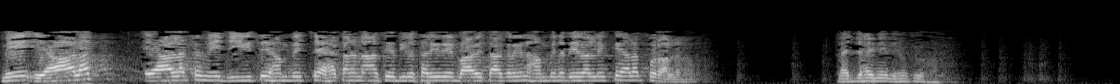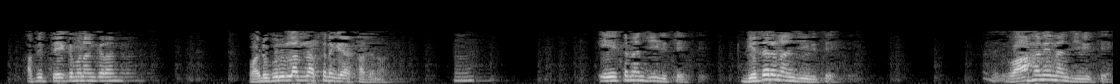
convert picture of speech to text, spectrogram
මේ එයාලත් එයාලට මේ ජීවිතේ හම්බෙච්ච ඇහැ කන නාසය දිව ශරීරය භාවිතා කරගෙන හම්බෙන දේවල් එක්ක එයාලත් පොරල්ලනවා. ලැජ්ජයි නේද එහෙම කිව්වහම? අපිත් ඒකම නම් කරන්නේ. වඩු කුරුල්ලක් ලස්සන ගයක් හදනවා. ඒක නම් ජීවිතේ. gedara නම් ජීවිතේ. වාහනේ නම් ජීවිතේ.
